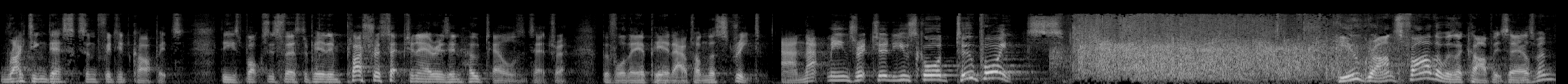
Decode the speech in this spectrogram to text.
writing desks, and fitted carpets. These boxes first appeared in plush reception areas in hotels, etc., before they appeared out on the street. And that means, Richard, you've scored two points. Hugh Grant's father was a carpet salesman,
